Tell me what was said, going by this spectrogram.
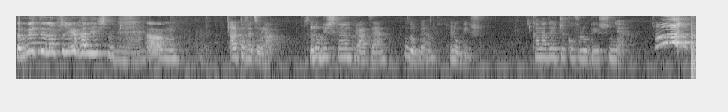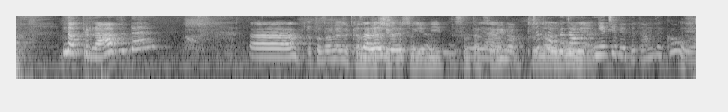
To my tyle przyjechaliśmy. Um, Ale powiedz Ula, lubisz swoją pracę? lubię. Lubisz. Kanadyjczyków lubisz? Nie. Naprawdę? Eee, No to zależy zależy. Są jedni są tacy, Ja, no, trudno pytam, nie Ciebie pytam, tylko Ulę.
